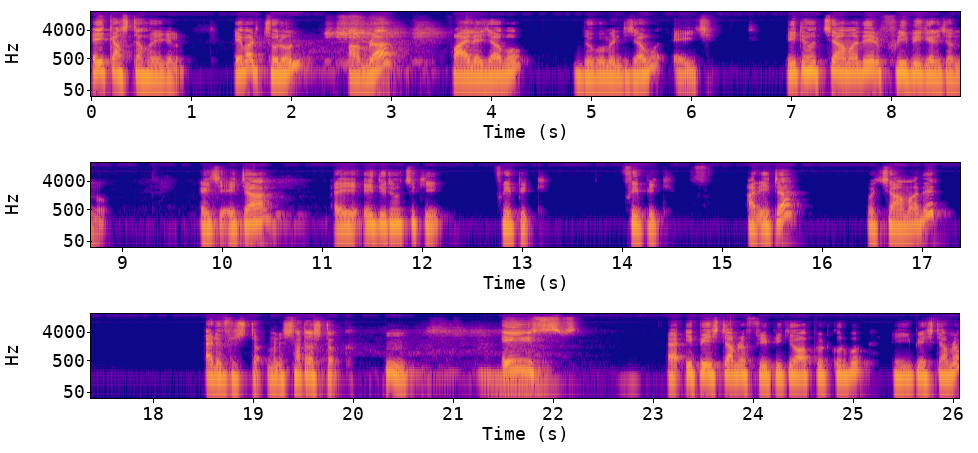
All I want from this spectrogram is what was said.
এই কাজটা হয়ে গেল। এবার চলুন আমরা ফাইলে যাব ডকুমেন্টে যাব, এই যে। এটা হচ্ছে আমাদের ফ্রি পিকের জন্য। এই যে, এটা, এই এই দুইটা হচ্ছে কি? ফ্রি পিক ফ্রি পিক আর এটা হচ্ছে আমাদের অ্যাডোভি স্টক মানে শাটার স্টক হুম, এই এই পেজটা আমরা ফ্রি পিকেও আপলোড করব। এই পেজটা আমরা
